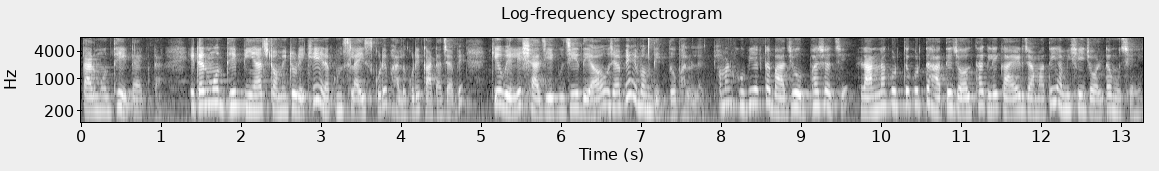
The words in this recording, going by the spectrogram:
তার মধ্যে এটা একটা। এটার মধ্যে পেঁয়াজ টমেটো রেখে এরকম স্লাইস করে ভালো করে কাটা যাবে। কেউ এলে সাজিয়ে গুজিয়ে দেওয়াও যাবে এবং দেখতেও ভালো লাগবে। আমার খুবই একটা বাজে অভ্যাস আছে। রান্না করতে করতে হাতে জল থাকলে গায়ের জামাতেই আমি সেই জলটা মুছে নিই।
